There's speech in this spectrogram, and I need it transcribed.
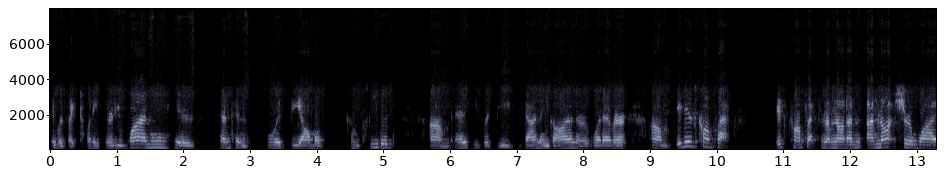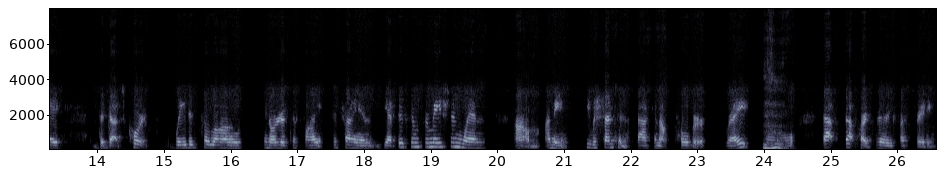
it was like 2031, his sentence would be almost completed um, and he would be done and gone or whatever. Um, it is complex. It's complex, and I'm not. I'm, I'm not sure why the Dutch courts waited so long in order to find to try and get this information. When um, I mean, he was sentenced back in October, right? Mm-hmm. So that that part's very frustrating.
